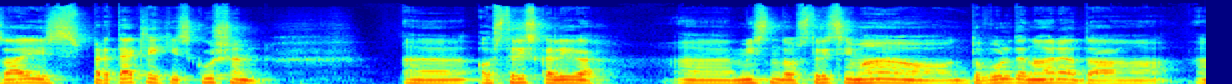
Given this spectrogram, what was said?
uh, iz preteklih izkušenj uh, Avstrijska liga, uh, mislim, da Avstrijci imajo dovolj denarja, da uh,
